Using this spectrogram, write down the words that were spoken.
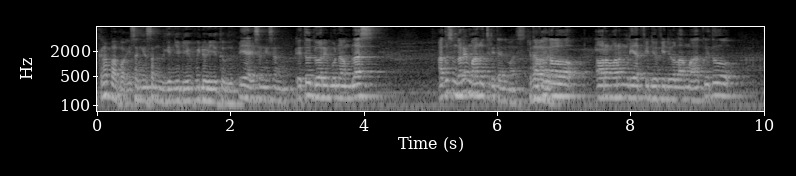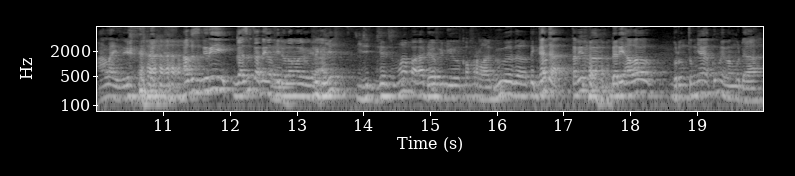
kenapa kok iseng-iseng bikin video, video di YouTube tuh? iya iseng-iseng. Itu 2016. Aku sebenarnya malu ceritanya mas. Kenapa Karena kalau orang-orang lihat video-video lama aku itu alay sih. aku sendiri nggak suka nengok video lama aku. ya. Videonya desain semua apa ada video cover lagu atau TikTok? Ada. Tapi memang dari awal beruntungnya aku memang udah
